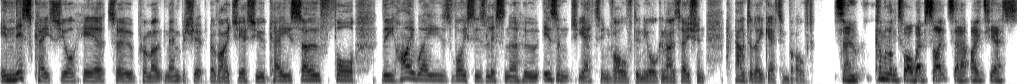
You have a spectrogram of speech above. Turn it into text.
In this case, you're here to promote membership of ITS UK. So, for the Highways Voices listener who isn't yet involved in the organisation, how do they get involved? So come along to our website, uh, its-uk.org.uk.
